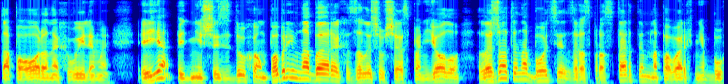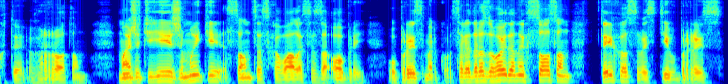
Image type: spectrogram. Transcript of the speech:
та пооране хвилями, і я, піднісшись з духом, побрів на берег, залишивши еспаньолу лежати на боці з розпростертим на поверхні бухти гротом. Майже тієї ж миті сонце сховалося за обрій. У присмерку, серед розгойданих сосон, тихо свистів бриз.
